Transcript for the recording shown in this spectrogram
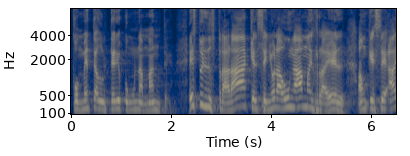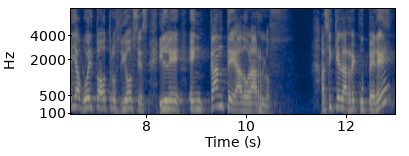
comete adulterio con un amante. Esto ilustrará que el Señor aún ama a Israel, aunque se haya vuelto a otros dioses y le encante adorarlos. Así que la recuperé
